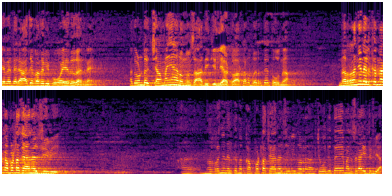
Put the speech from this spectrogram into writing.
ഇവന്റെ രാജപദവി പോയത് തന്നെ. അതുകൊണ്ട് ചമയാനൊന്നും സാധിക്കില്ല കേട്ടോ. അതൊക്കെ വെറുതെ തോന്നുക. നിറഞ്ഞു നിൽക്കുന്ന കപട്ട ചാനൽ ജീവി. നിറഞ്ഞു നിൽക്കുന്ന കപട്ട ചാനൽ ജീവി എന്ന് പറഞ്ഞാൽ ചോദ്യത്തെ മനസ്സിലായിട്ടില്ല.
